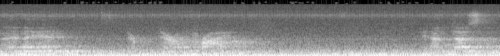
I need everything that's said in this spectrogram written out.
And then in the end, their, their own pride. It undoes them.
